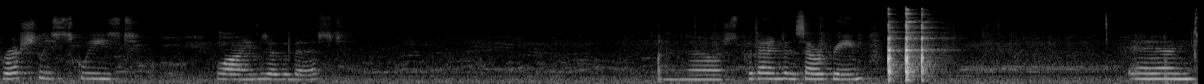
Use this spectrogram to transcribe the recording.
Freshly squeezed limes are the best. And now just put that into the sour cream. And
